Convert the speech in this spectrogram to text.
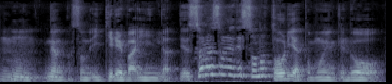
うん、なんかその生きればいいんだっていう、それはそれでその通りやと思うんやけど、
